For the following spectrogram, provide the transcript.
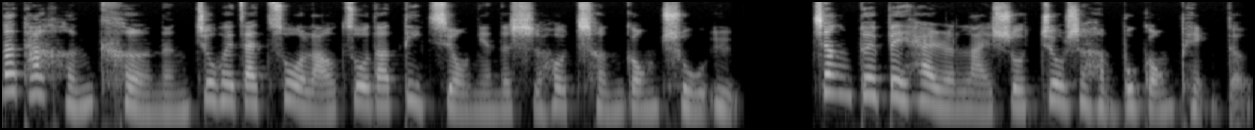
那他很可能就会在坐牢坐到第九年的时候成功出狱，这样对被害人来说就是很不公平的。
